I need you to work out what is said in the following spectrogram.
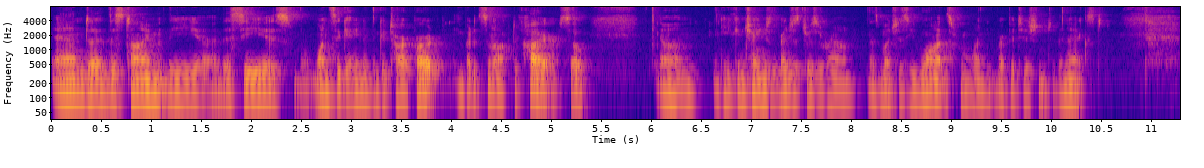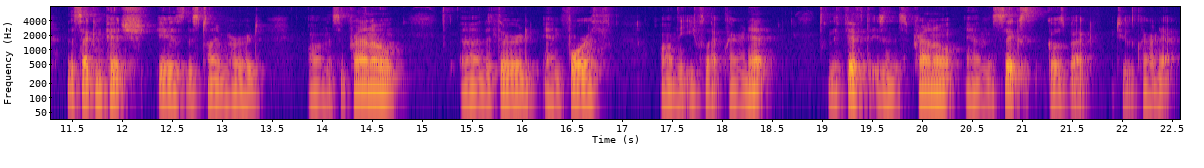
And uh, this time the uh, the C is once again in the guitar part, but it's an octave higher. So um, he can change the registers around as much as he wants from one repetition to the next. The second pitch is this time heard on the soprano, uh, the third and fourth on the E-flat clarinet, the fifth is in the soprano, and the sixth goes back to the clarinet.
